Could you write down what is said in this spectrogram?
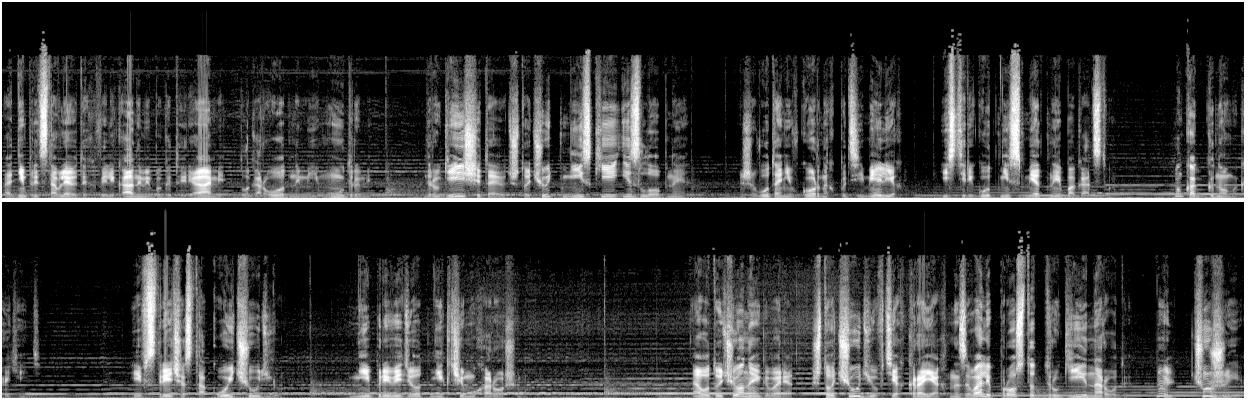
Одни представляют их великанами-богатырями, благородными и мудрыми. Другие считают, что чуть низкие и злобные. Живут они в горных подземельях и стерегут несметные богатства. Ну, как гномы какие-нибудь. И встреча с такой чудью не приведет ни к чему хорошему. А вот ученые говорят, что чудью в тех краях называли просто другие народы, ну или чужие.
